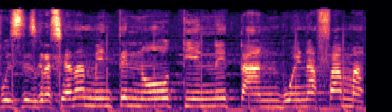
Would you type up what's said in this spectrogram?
pues desgraciadamente, no tiene tan buena fama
